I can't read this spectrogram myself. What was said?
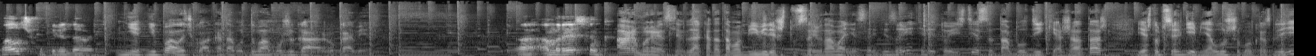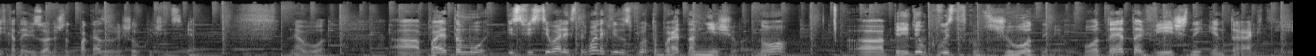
Палочку передавать? Нет, не палочку, а когда вот два мужика руками а, армрестлинг. Армрестлинг, да, когда там объявили, что соревнования среди зрителей, то, естественно, там был дикий ажиотаж. Я, чтобы Сергей меня лучше мог разглядеть, когда визуально что-то показывал, решил включить свет. Вот. А, поэтому из фестиваля экстремальных видов спорта брать нам нечего. Но а, перейдем к выставкам с животными. Вот это вечный интерактив.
